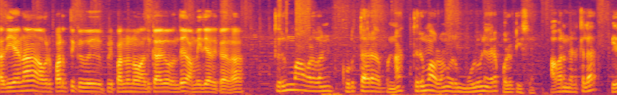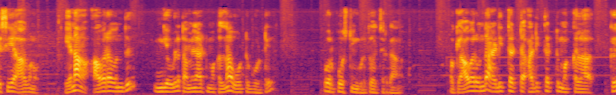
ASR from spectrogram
அது ஏன்னா அவர் படத்துக்கு இப்படி பண்ணணும். அதுக்காக வந்து அமைதியாக இருக்காரா? திருமாவளவன் கொடுத்தாரு அப்படின்னா திருமாவளவன் ஒரு முழு நேர பொலிட்டீஷியன் அவர் அந்த இடத்துல பேசியே ஆகணும். ஏன்னா அவரை வந்து இங்கே உள்ள தமிழ்நாட்டு மக்கள் தான் ஓட்டு போட்டு ஒரு போஸ்டிங் கொடுத்து வச்சுருக்காங்க. ஓகே அவர் வந்து அடித்தட்டு அடித்தட்டு மக்களுக்கு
